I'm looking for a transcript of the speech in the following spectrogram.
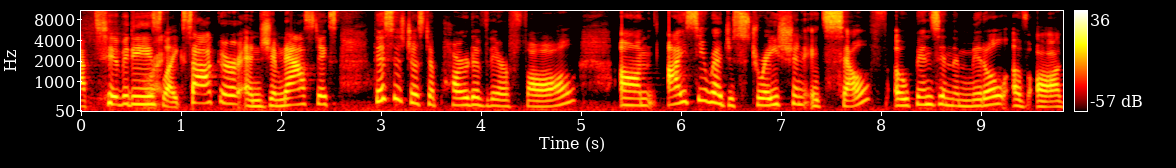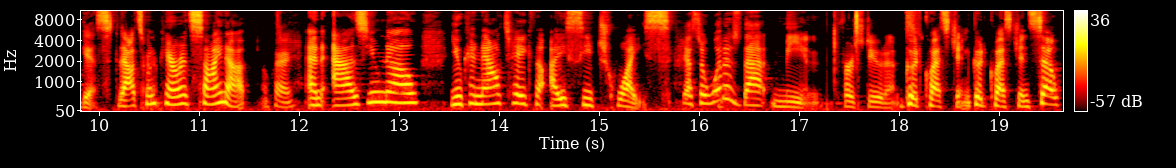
activities right. like soccer and gymnastics. This is just a part of their fall. Um, ISEE registration itself opens in the middle of August. That's when parents sign up. Okay. And as you know, you can now take the ISEE twice. Yeah, so what does that mean for students? Good question. Good question. So,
